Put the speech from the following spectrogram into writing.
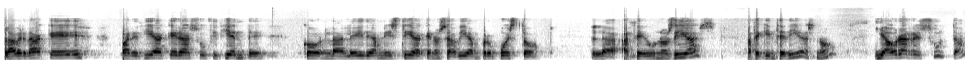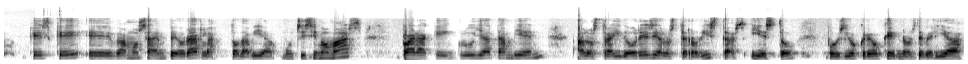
La verdad que parecía que era suficiente con la ley de amnistía que nos habían propuesto hace unos días, hace 15 días, ¿no? Y ahora resulta que es que eh, vamos a empeorarla todavía muchísimo más para que incluya también a los traidores y a los terroristas. Y esto, pues yo creo que nos debería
